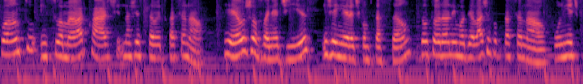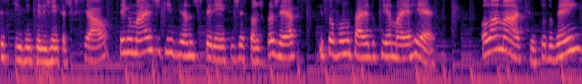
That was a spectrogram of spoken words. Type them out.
quanto, em sua maior parte, na gestão educacional. E eu, Giovânia Dias, engenheira de computação, doutorando em modelagem computacional com linha de pesquisa em inteligência artificial, tenho mais de 15 anos de experiência em gestão de projetos e sou voluntária do PMI-RS. Olá, Márcio, tudo bem?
